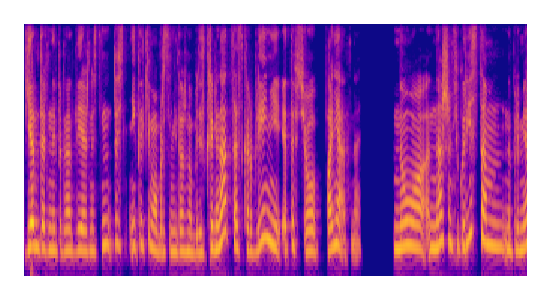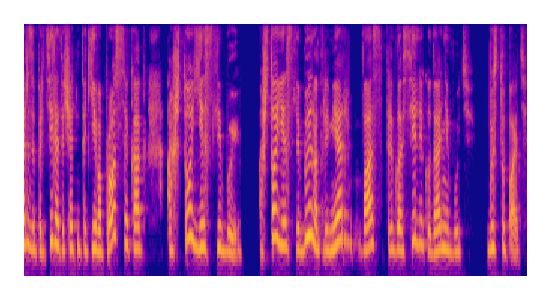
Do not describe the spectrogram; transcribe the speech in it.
гендерной принадлежности. Ну, то есть никаким образом не должно быть дискриминации, оскорблений. Это все понятно. Но нашим фигуристам, например, запретили отвечать на такие вопросы, как «а что, если бы?». А что, если бы, например, вас пригласили куда-нибудь выступать?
